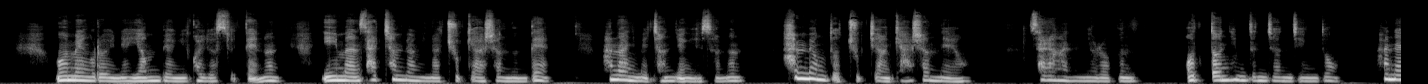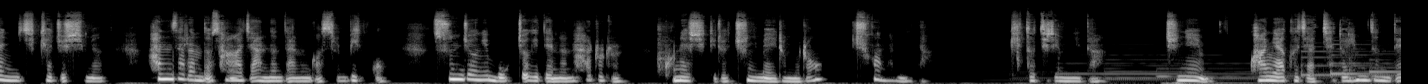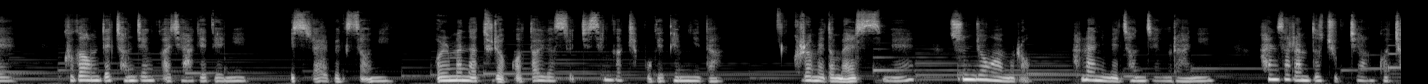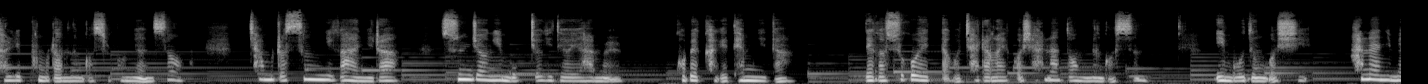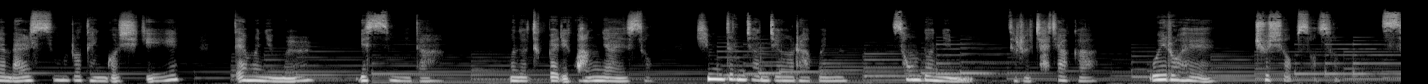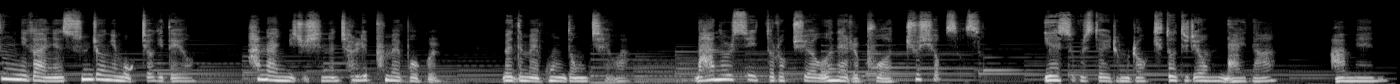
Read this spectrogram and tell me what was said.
음행으로 인해 연병이 걸렸을 때는 2만 4천 명이나 죽게 하셨는데 하나님의 전쟁에서는 한 명도 죽지 않게 하셨네요. 사랑하는 여러분, 어떤 힘든 전쟁도 하나님이 지켜주시면 한 사람도 상하지 않는다는 것을 믿고 순종이 목적이 되는 하루를 보내시기를 주님의 이름으로 축원합니다. 기도드립니다. 주님, 광야 그 자체도 힘든데 그 가운데 전쟁까지 하게 되니 이스라엘 백성이 얼마나 두렵고 떨렸을지 생각해 보게 됩니다. 그럼에도 말씀에 순종함으로 하나님의 전쟁을 하니 한 사람도 죽지 않고 전리품을 얻는 것을 보면서 참으로 승리가 아니라 순종이 목적이 되어야 함을 고백하게 됩니다. 내가 수고했다고 자랑할 것이 하나도 없는 것은 이 모든 것이 하나님의 말씀으로 된 것이기 때문임을 믿습니다. 오늘 특별히 광야에서 힘든 전쟁을 하고 있는 성도님들을 찾아가 위로해 주시옵소서. 승리가 아닌 순종이 목적이 되어 하나님이 주시는 전리품의 복을 믿음의 공동체와 나눌 수 있도록 주여 은혜를 부어 주시옵소서. 예수 그리스도 이름으로 기도드리옵나이다. 아멘.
